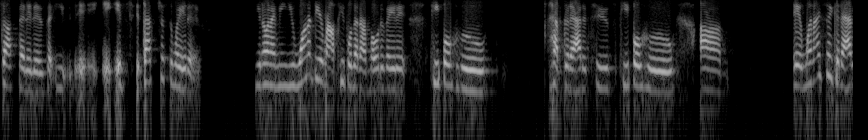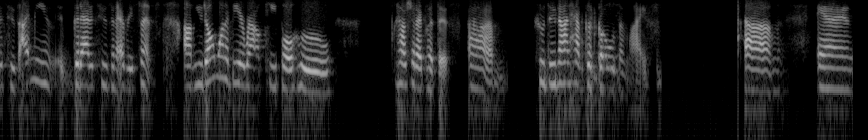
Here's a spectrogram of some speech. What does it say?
stuff that it is that you. It, it, it's it, that's just the way it is. You know what I mean? You want to be around people that are motivated, people who have good attitudes, people who um and when I say good attitudes, I mean good attitudes in every sense. Um, you don't want to be around people who, how should I put this, um, who do not have good goals in life. Um, and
